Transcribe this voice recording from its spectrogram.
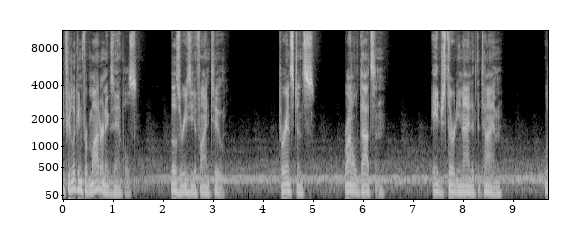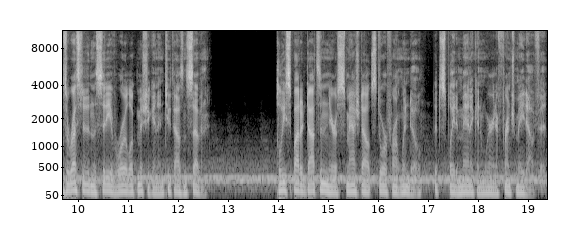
If you're looking for modern examples, those are easy to find too. For instance, Ronald Dotson, aged 39 at the time, was arrested in the city of Royal Oak, Michigan in 2007. Police spotted Dotson near a smashed out storefront window that displayed a mannequin wearing a French maid outfit.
